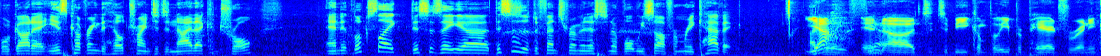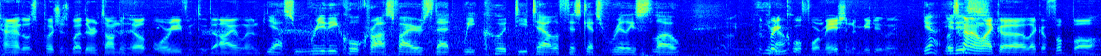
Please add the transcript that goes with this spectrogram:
Borgata is covering the hill, trying to deny that control. And it looks like this is a uh, this is a defense reminiscent of what we saw from Wreak Havoc. Yeah, believe. and yeah. uh, to, to be completely prepared for any kind of those pushes, whether it's on the hill or even through the island. yeah, some really cool crossfires that we could detail if this gets really slow. A pretty know. cool formation immediately. Yeah, It's it kind of like a like a football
